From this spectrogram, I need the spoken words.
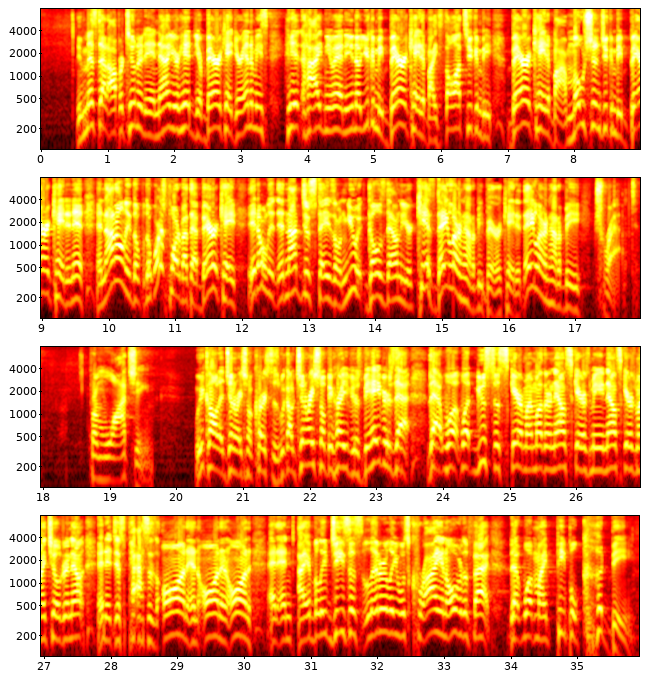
You missed that opportunity, and now you're hidden. You're barricaded. Your enemy's hid, hiding you in. You know, you can be barricaded by thoughts. You can be barricaded by emotions. You can be barricaded in. And not only the, the worst part about that barricade, it only it not just stays on you. It goes down to your kids. They learn how to be barricaded. They learn how to be trapped from watching we call it generational curses. We call it generational behaviors, behaviors that that what what used to scare my mother now scares me, now scares my children now, and it just passes on and on and on. And and I believe Jesus literally was crying over the fact that what my people could be,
